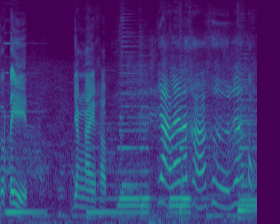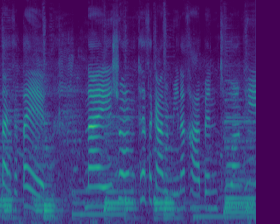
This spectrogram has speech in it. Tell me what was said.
สเตทยังไงครับ อย่างแรกนะคะคือเรื่องตกแต่งสเตจ ในช่วงเทศกาลแบบนี้นะคะ เป็นช่วงที่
